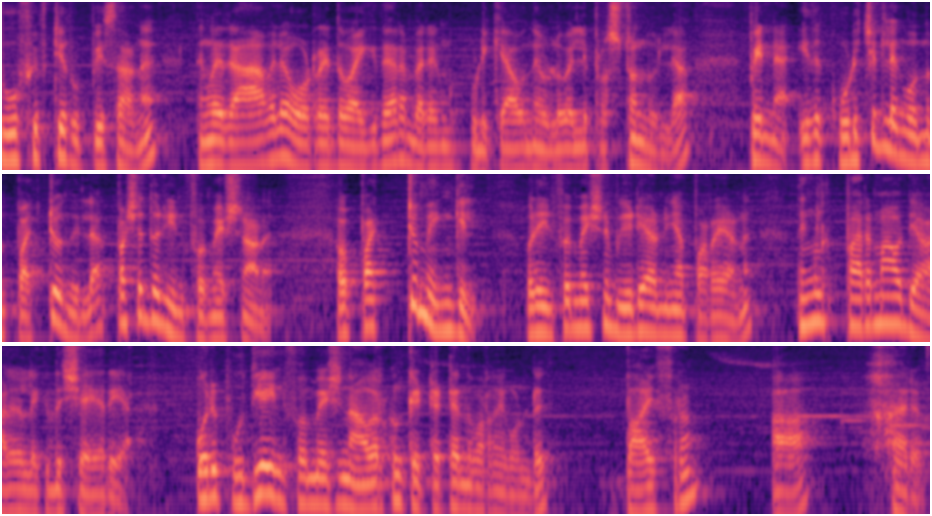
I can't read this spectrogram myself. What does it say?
ടു ഫിഫ്റ്റി റുപ്പീസാണ് നിങ്ങൾ രാവിലെ ഓർഡർ ചെയ്ത് വൈകുന്നേരം വരെ നമുക്ക് കുടിക്കാവുന്നേ ഉള്ളൂ. വലിയ പ്രശ്നമൊന്നുമില്ല. പിന്നെ ഇത് കുടിച്ചിട്ടില്ലെങ്കിൽ ഒന്നും പറ്റുന്നില്ല പക്ഷേ ഇതൊരു ഇൻഫർമേഷനാണ് അപ്പോൾ പറ്റുമെങ്കിൽ ഒരു ഇൻഫർമേഷൻ വീഡിയോ ആണ് ഞാൻ പറയാണ്. നിങ്ങൾ പരമാവധി ആളുകളിലേക്ക് ഇത് ഷെയർ ചെയ്യുക. ഒരു പുതിയ ഇൻഫർമേഷൻ അവർക്കും കിട്ടട്ടെ എന്ന് പറഞ്ഞുകൊണ്ട് ബൈ ഫ്രം ആ ഹരം.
